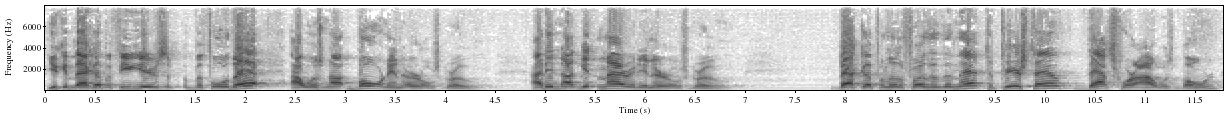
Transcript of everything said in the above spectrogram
You can back up a few years before that. I was not born in Earl's Grove. I did not get married in Earl's Grove. Back up a little further than that to Piercetown. That's where I was born.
